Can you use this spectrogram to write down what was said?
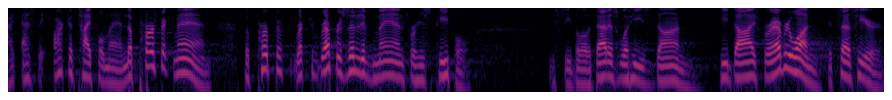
right, as the archetypal man, the perfect man, the perfect representative man for his people. You see, beloved, that is what he's done. He died for everyone, it says here.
